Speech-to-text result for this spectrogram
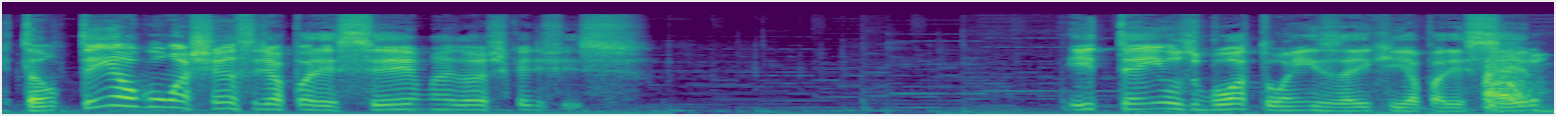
Então tem alguma chance de aparecer, mas eu acho que é difícil. E tem os boatões aí que apareceram.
